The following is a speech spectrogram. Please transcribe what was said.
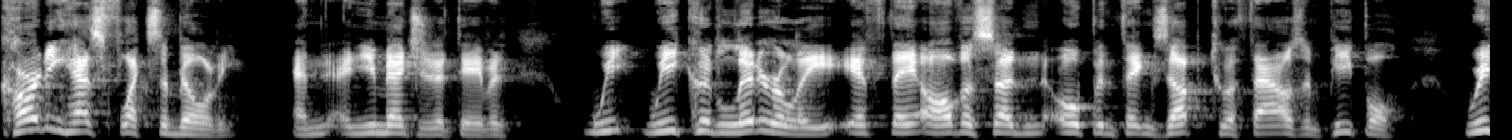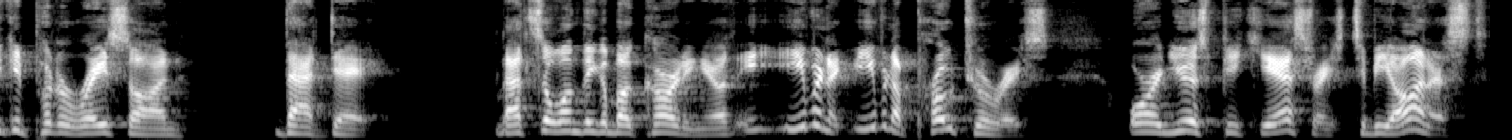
Karting has flexibility and and you mentioned it, David. We we could literally, if they all of a sudden open things up to a thousand people, we could put a race on that day. That's the one thing about karting. You know, even even a pro tour race or a USPKS race. To be honest,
